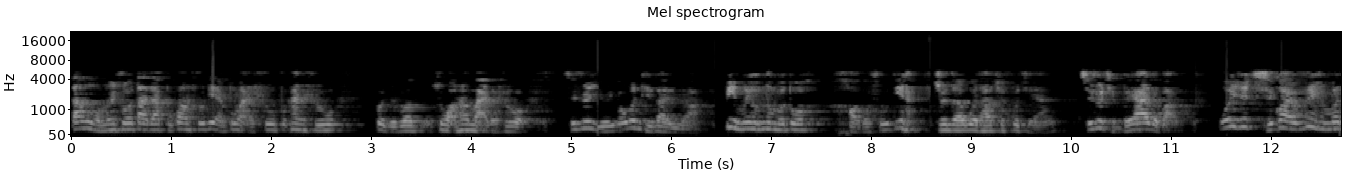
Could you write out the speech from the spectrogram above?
当我们说大家不逛书店、不买书、不看书，或者说去网上买的时候，其实有一个问题在于啊，并没有那么多好的书店值得为他去付钱，其实挺悲哀的吧。我一直奇怪，为什么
